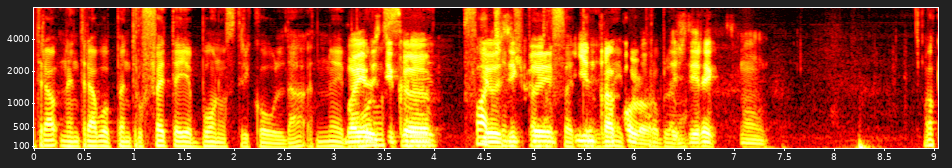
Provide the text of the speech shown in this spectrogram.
întreab- ne întreabă pentru fete e bonus tricoul, da? Nu e Băi, eu bonus, zic că- e- facem Eu zic și că pentru fete, intră nu e acolo, problemă. deci direct. Nu. Ok.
